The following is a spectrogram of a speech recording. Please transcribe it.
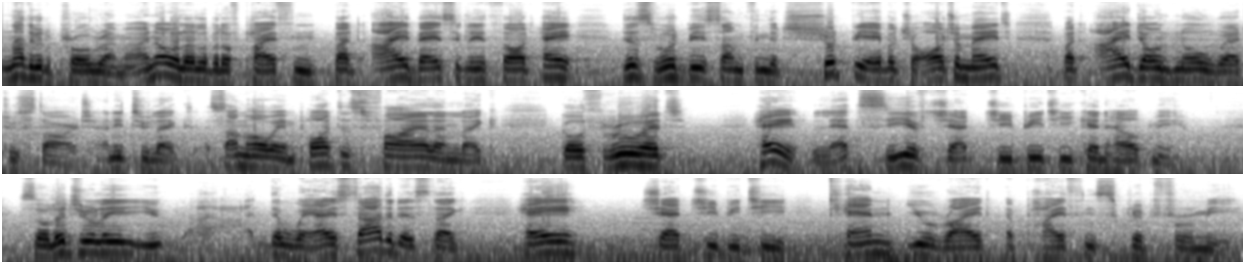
not a good programmer. I know a little bit of Python, but I basically thought, hey, this would be something that should be able to automate, but I don't know where to start. I need to like somehow import this file and like go through it. Hey, let's see if ChatGPT can help me. So literally, you uh, the way I started is like, hey, ChatGPT, can you write a Python script for me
